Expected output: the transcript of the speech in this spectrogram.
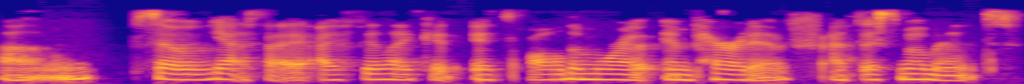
Um, so, yes, I, I feel like it, it's all the more imperative at this moment.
